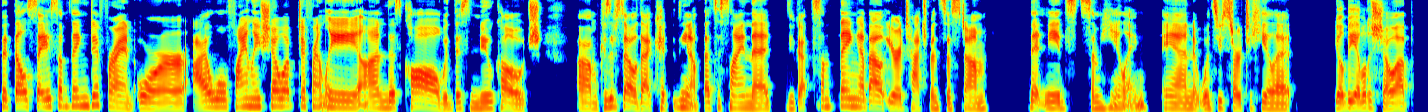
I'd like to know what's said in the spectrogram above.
that they'll say something different or I will finally show up differently on this call with this new coach? Because um, if so, that could, you know, that's a sign that you've got something about your attachment system that needs some healing. And once you start to heal it, you'll be able to show up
